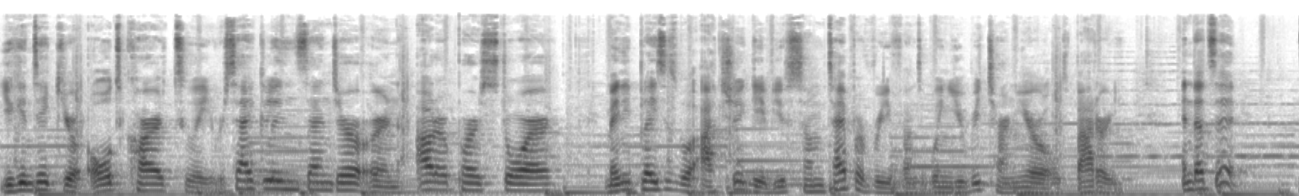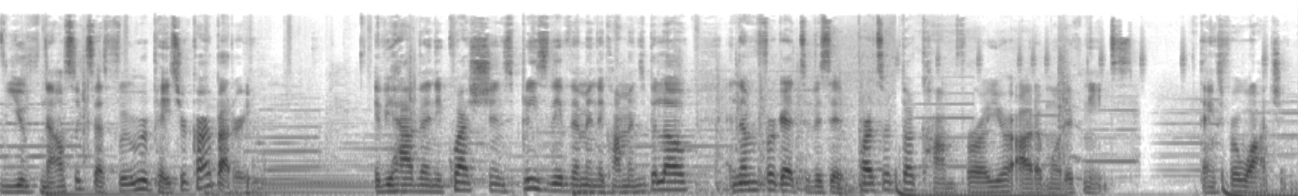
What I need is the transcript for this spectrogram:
You can take your old car to a recycling center or an auto parts store. Many places will actually give you some type of refund when you return your old battery. And that's it. You've now successfully replaced your car battery. If you have any questions, please leave them in the comments below and don't forget to visit partshawk.com for all your automotive needs. Thanks for watching.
